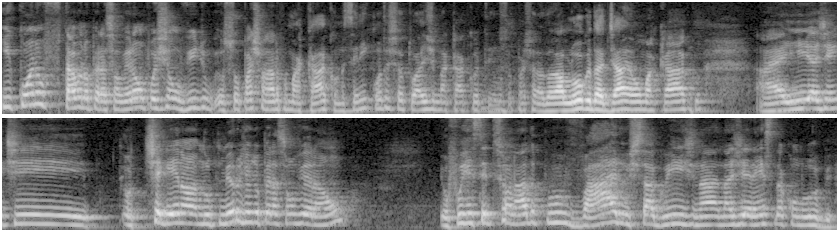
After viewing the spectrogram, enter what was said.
E quando eu estava na Operação Verão, eu postei um vídeo, eu sou apaixonado por macaco, não sei nem quantas tatuagens de macaco eu tenho, eu sou apaixonado. A logo da Jai é um macaco. Aí a gente. Eu cheguei no, no primeiro dia de Operação Verão, eu fui recepcionado por vários saguis na, na gerência da Conurb.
